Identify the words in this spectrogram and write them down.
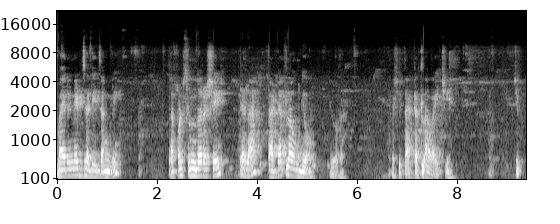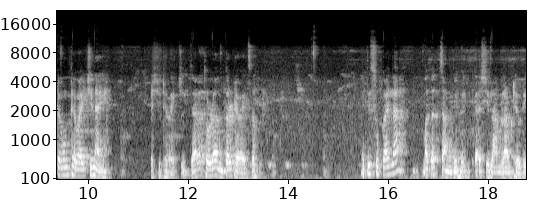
मॅरिनेट झाली चांगली. तर आपण सुंदर असे त्याला ताटात लावून घेऊ. हे बघा. अशी ताटात लावायची. चिपटवून ठेवायची नाही. अशी ठेवायची. जरा थोडं अंतर ठेवायचं. ती सुकायला मदत चांगली होईल. अशी लांब लांब ठेवली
